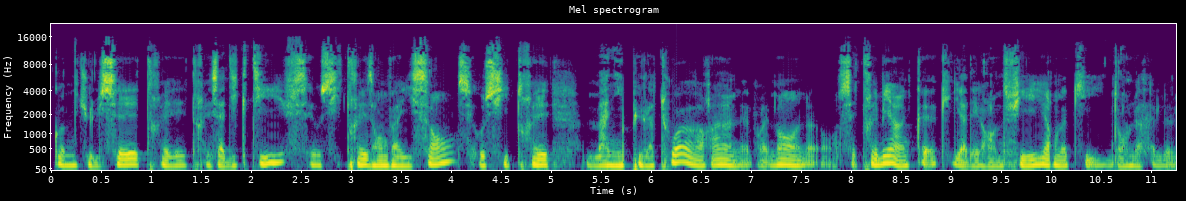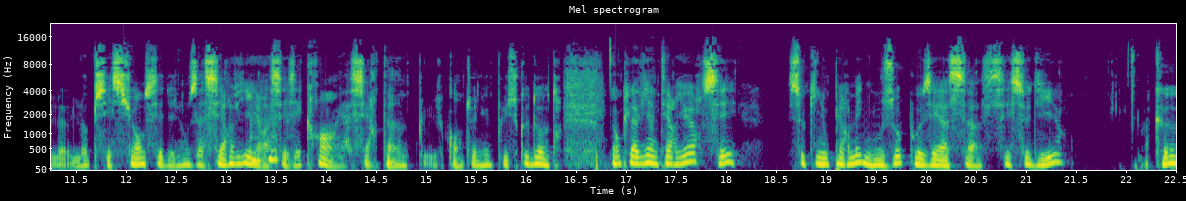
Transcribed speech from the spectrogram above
comme tu le sais, très très addictif, c'est aussi très envahissant, c'est aussi très manipulatoire. Hein. Vraiment, on sait très bien qu'il y a des grandes firmes qui dont l'obsession c'est de nous asservir à mhm. ces écrans et à certains plus contenus plus que d'autres. Donc la vie intérieure, c'est ce qui nous permet de nous opposer à ça, c'est se dire que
